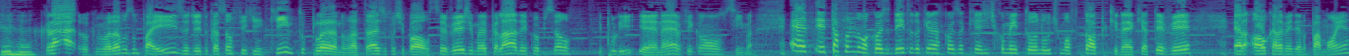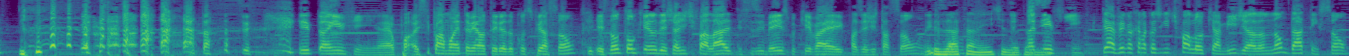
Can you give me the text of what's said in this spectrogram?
Aham. Claro que moramos num país onde a educação fica em quinto plano, atrás do futebol. Cerveja, mulher pelada e corrupção e poli é, né, ficam acima. É, ele tá falando uma coisa dentro daquela coisa que a gente comentou no último off-topic, né? Que a TV, ela, ó, o cara vendendo pamonha. então, enfim, né, esse pamonha também é uma teoria da conspiração. Eles não estão querendo deixar a gente falar desses e-mails porque vai fazer agitação. né? Exatamente, Mas exatamente. enfim, tem a ver com aquela coisa que a gente falou, que a mídia ela não dá atenção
